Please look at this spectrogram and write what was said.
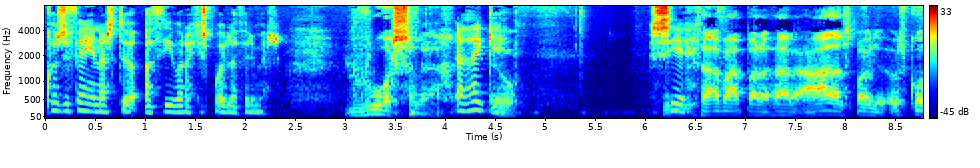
Hversu fegin ertu að því var ekki spoilað fyrir mér? rosalega Er það ekki? Jú, Shit. það var bara, það er aðalspálið og sko,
